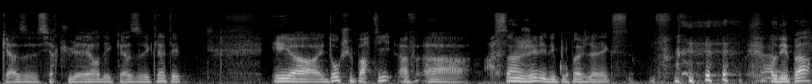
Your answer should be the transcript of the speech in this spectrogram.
cases circulaires, des cases éclatées. Euh, et, donc je suis parti à, singer les découpages d'Alex au départ,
